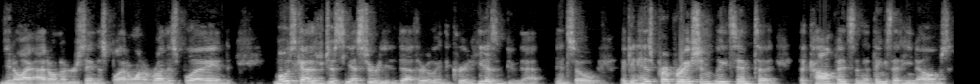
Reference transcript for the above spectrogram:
you know, I, I don't understand this play. I don't want to run this play. And most guys are just yes sir to death early in the career, and he doesn't do that. And so again, his preparation leads him to the confidence in the things that he knows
